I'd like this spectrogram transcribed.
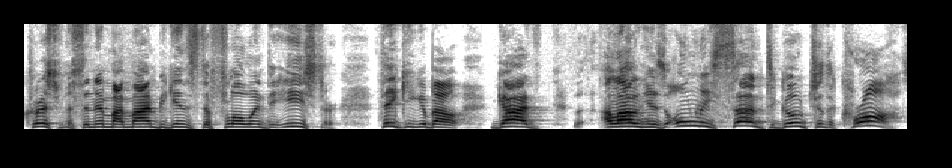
Christmas, and then my mind begins to flow into Easter, thinking about God allowing His only Son to go to the cross.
